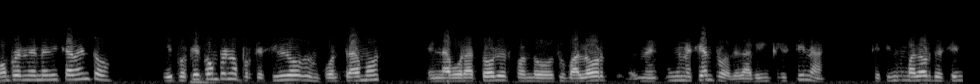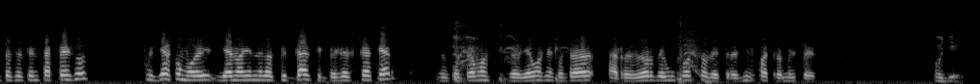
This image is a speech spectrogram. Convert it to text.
compren el medicamento. ¿Y por qué cómprenlo? Porque si lo encontramos en laboratorios cuando su valor, un ejemplo de la vincristina, que tiene un valor de 160 pesos, pues ya como ya no hay en el hospital, se empieza a escasear, lo encontramos, lo llegamos a encontrar alrededor de un costo de 3 mil, 4 mil pesos. Oye,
